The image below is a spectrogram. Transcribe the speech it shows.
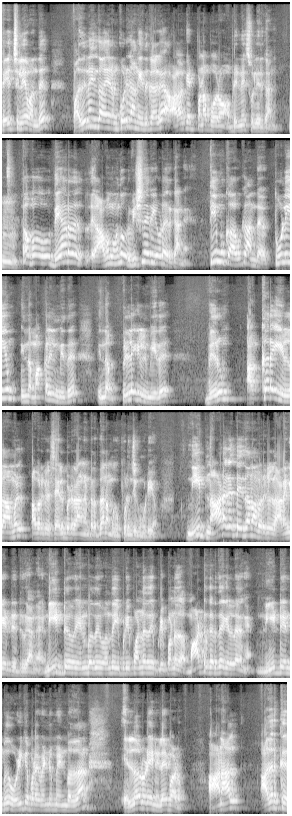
பேச்சிலே வந்து பதினைந்தாயிரம் கோடி நாங்க இதுக்காக அலோகேட் பண்ண போறோம் அப்படின்னே சொல்லியிருக்காங்க. அப்போ தேர் அவங்க வந்து ஒரு விஷனரியோட இருக்காங்க. திமுகவுக்கு அந்த துளியும் இந்த மக்களின் மீது இந்த பிள்ளைகள் மீது வெறும் அக்கறை இல்லாமல் அவர்கள் செயல்படுறாங்கன்றது தான் நமக்கு புரிஞ்சுக்க முடியும். நீட் நாடகத்தை தான் அவர்கள் அரங்கேற்றிட்டு இருக்காங்க. நீட் என்பது வந்து இப்படி பண்ணுது இப்படி பண்ணுது? மாற்றுக்கிறதே இல்லைங்க. நீட் என்பது ஒழிக்கப்பட வேண்டும் என்பதுதான் எல்லாருடைய நிலைப்பாடும். ஆனால் அதற்கு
